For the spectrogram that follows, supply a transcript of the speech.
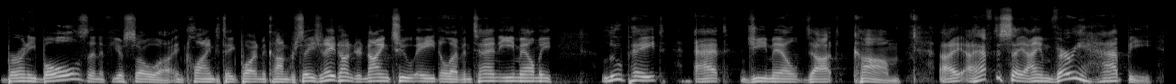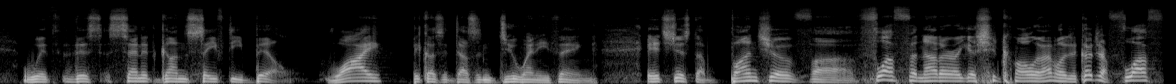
Bernie Bowles. And if you're so uh, inclined to take part in the conversation, 800 928 1110. Email me, loupate at gmail.com. I, I have to say, I am very happy with this Senate gun safety bill. Why? Because it doesn't do anything. It's just a bunch of uh, fluff and other, I guess you'd call it. I don't know, a bunch of fluff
